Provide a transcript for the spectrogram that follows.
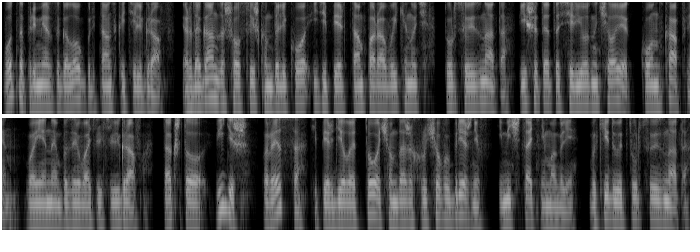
вот, например, заголовок британской «Телеграф». Эрдоган зашел слишком далеко, и теперь там пора выкинуть Турцию из НАТО. Пишет это серьезный человек, Кон Кафлин, военный обозреватель «Телеграфа». Так что, видишь, пресса теперь делает то, о чем даже Хрущев и Брежнев и мечтать не могли. Выкидывает Турцию из НАТО.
